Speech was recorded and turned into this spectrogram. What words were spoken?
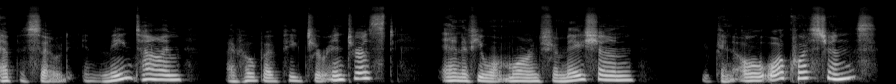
episode. In the meantime, I hope I've piqued your interest. And if you want more information, you can, oh, or questions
